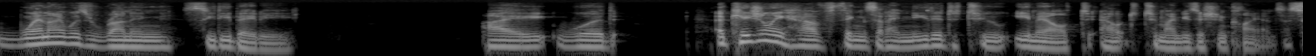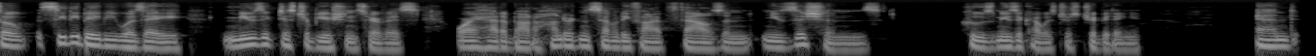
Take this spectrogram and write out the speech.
when I was running CD Baby, I would occasionally have things that I needed to email to, out to my musician clients. So CD Baby was a music distribution service where I had about 175,000 musicians whose music I was distributing. And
